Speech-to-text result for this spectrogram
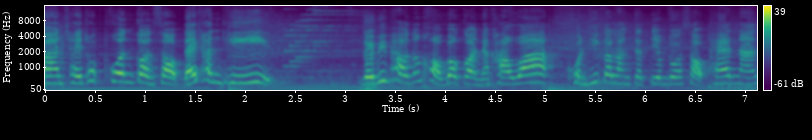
การใช้ทบทวนก่อนสอบได้ทันที ยพี่เพาต้องขอบอกก่อนนะคะว่า คนที่กำลังจะเตรียมตัวสอบแพทย์นั้น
